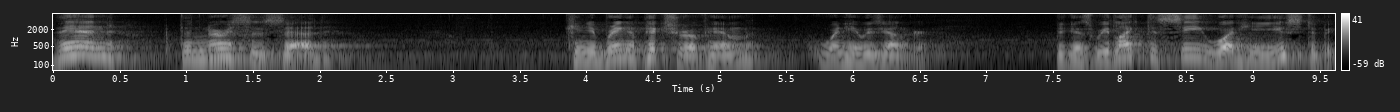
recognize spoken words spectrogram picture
Then the nurses said, Can you bring a picture of him when he was younger? Because we'd like to see what he used to be.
